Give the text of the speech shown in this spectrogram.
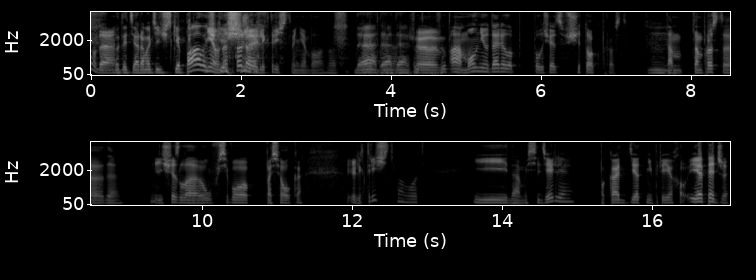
Ну да. Вот эти ароматические палочки. Не, у нас ещё. тоже электричества не было. вот, Да, поэтому да, да, жутко, Э, жутко. А, молния ударила, получается, в щиток просто. М. Там, там просто, да, исчезло у всего поселка электричество, вот. И да, мы сидели, пока дед не приехал. И опять же,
